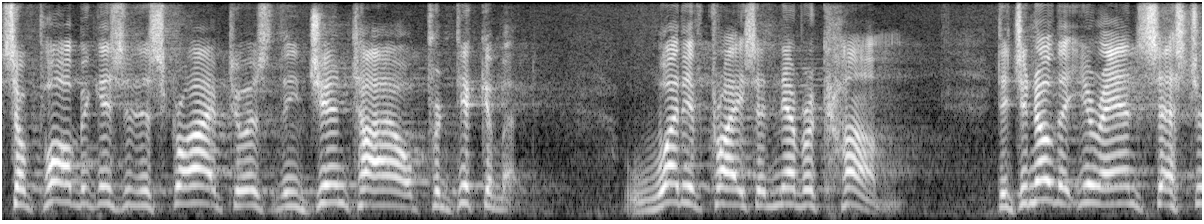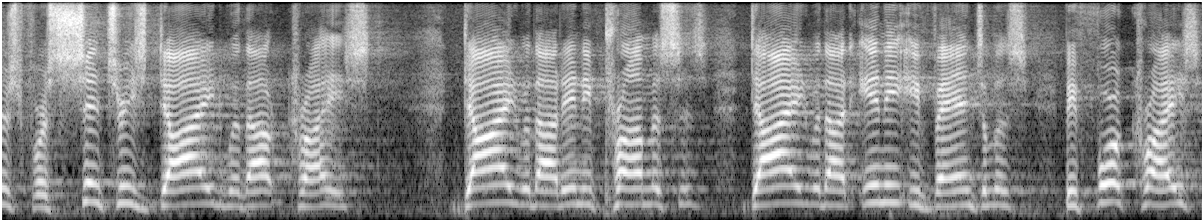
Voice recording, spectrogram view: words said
So Paul begins to describe to us the Gentile predicament. What if Christ had never come? Did you know that your ancestors for centuries died without Christ? Died without any promises, died without any evangelists. Before Christ,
